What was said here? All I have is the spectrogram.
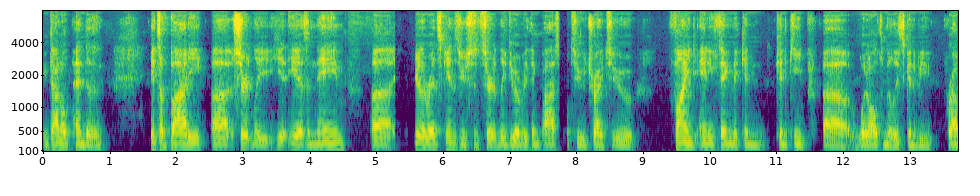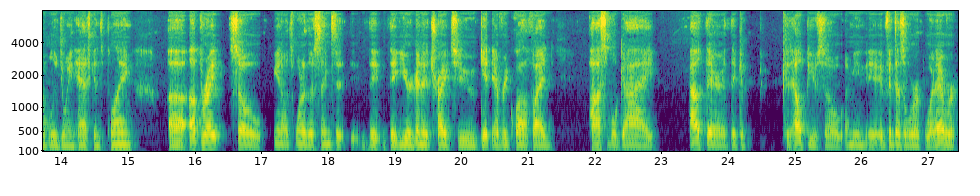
I, Donald Penn doesn't it's a body. Uh, certainly, he, he has a name. Uh, you're the Redskins, you should certainly do everything possible to try to find anything that can can keep uh, what ultimately is going to be probably Dwayne Haskins playing uh, upright. So you know, it's one of those things that that, that you're going to try to get every qualified possible guy out there that could could help you. So I mean, if it doesn't work, whatever.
